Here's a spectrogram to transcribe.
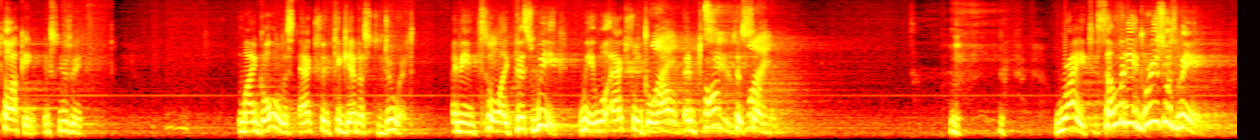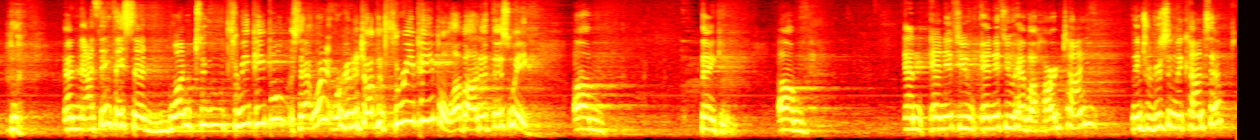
talking, excuse me. My goal is actually to get us to do it. I mean, so like this week, we will actually go one, out and talk two, to one. someone. right. Somebody agrees with me. and I think they said one, two, three people. Is that right? We're going to talk to three people about it this week. Um, Thank you. Um, and, and, if you, and if you have a hard time introducing the concept,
